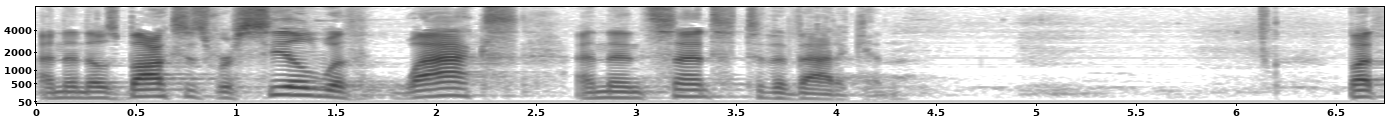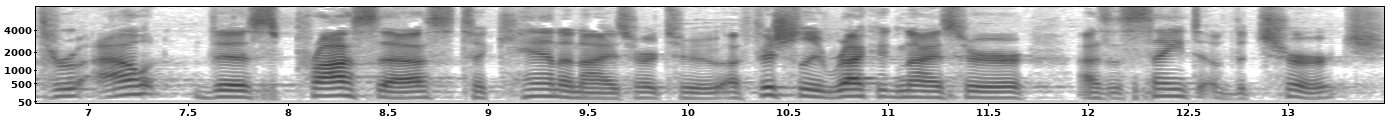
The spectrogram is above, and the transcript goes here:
and then those boxes were sealed with wax and then sent to the Vatican. But throughout this process to canonize her, to officially recognize her as a saint of the church,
